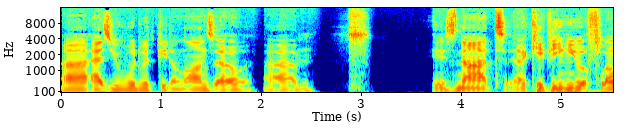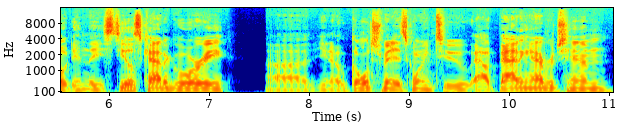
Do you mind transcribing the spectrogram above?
uh, as you would with Pete Alonso, um, is not uh, keeping you afloat in the steals category. Uh, you know, Goldschmidt is going to out batting average him.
